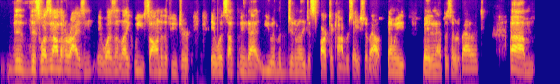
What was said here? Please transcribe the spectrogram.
this wasn't on the horizon. It wasn't like we saw into the future. It was something that you would legitimately just sparked a conversation about, and we made an episode about it. Um,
